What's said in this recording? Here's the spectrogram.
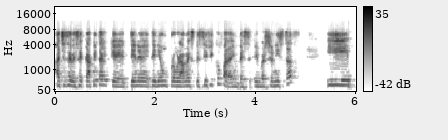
HCBC Capital, que tiene, tenía un programa específico para inversionistas. Y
